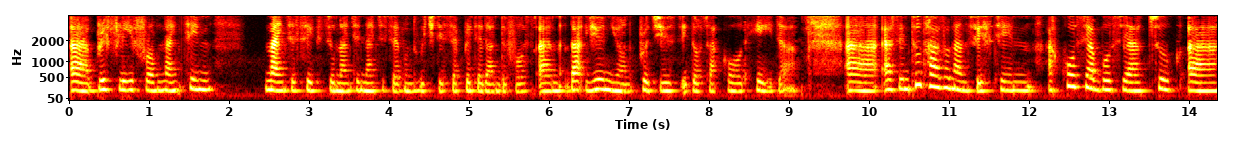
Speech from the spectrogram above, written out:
uh, briefly from 19 96 to 1997 which they separated and divorced and that union produced a daughter called Hadar. Uh, as in 2015 Akosua Busia took uh,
